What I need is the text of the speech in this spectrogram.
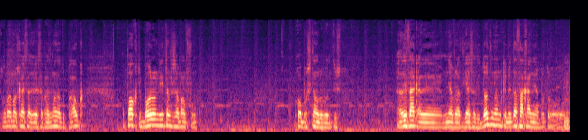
Εγώ παραδείγματος στα, στα παραδείγματα του ΠΑΟΚ, ο ΠΑΟΚ του Μπόλων ήταν Ζαμανφού. Όπως ήταν ο προπονητής του. Δηλαδή θα έκανε μια βραδιά σαν την Τότιναμ και μετά θα χάνει από το, ναι.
